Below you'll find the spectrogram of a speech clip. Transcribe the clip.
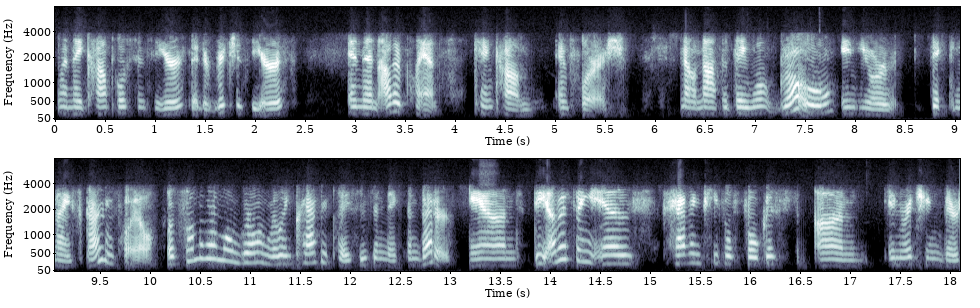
when they compost into the earth. It enriches the earth and then other plants can come and flourish. Now, not that they won't grow in your thick, nice garden soil, but some of them will grow in really crappy places and make them better. And the other thing is having people focus on enriching their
